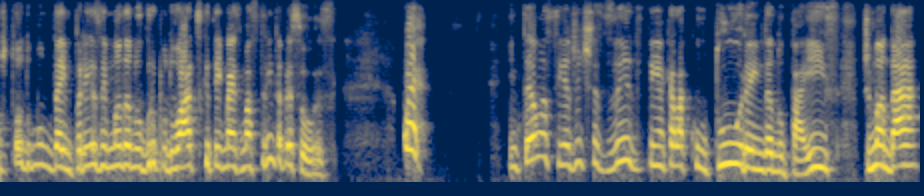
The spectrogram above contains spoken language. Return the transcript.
de todo mundo da empresa e manda no grupo do WhatsApp que tem mais umas 30 pessoas. Ué, então, assim, a gente às vezes tem aquela cultura ainda no país de mandar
